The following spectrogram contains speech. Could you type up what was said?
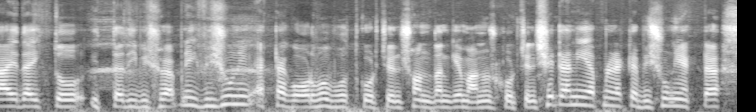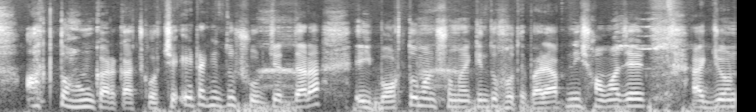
দায় দায়িত্ব ইত্যাদি বিষয়ে আপনি ভীষণই একটা গর্ববোধ করছেন, সন্তানকে মানুষ করছেন, সেটা নিয়ে আপনার একটা ভীষণই একটা আত্মহংকার কাজ করছে। এটা কিন্তু সূর্যের দ্বারা এই বর্তমান সময়ে কিন্তু হতে পারে। আপনি সমাজের একজন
